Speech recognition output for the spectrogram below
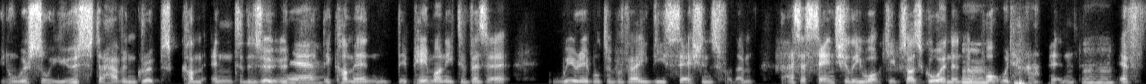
you know we're so used to having groups come into the zoo yeah. they come in they pay money to visit we're able to provide these sessions for them that's essentially what keeps us going and, mm-hmm. and what would happen mm-hmm. if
